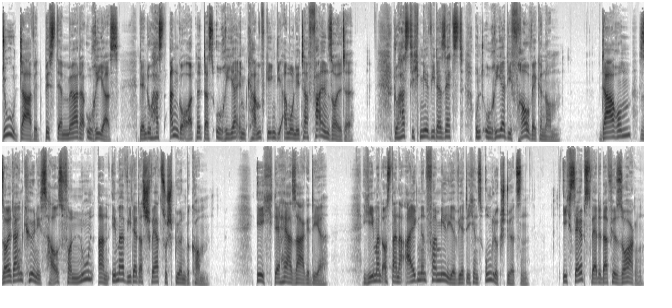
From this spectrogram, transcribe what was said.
du, David, bist der Mörder Urias, denn du hast angeordnet, dass Uriah im Kampf gegen die Ammoniter fallen sollte. Du hast dich mir widersetzt und Uriah die Frau weggenommen. Darum soll dein Königshaus von nun an immer wieder das Schwert zu spüren bekommen. Ich, der Herr, sage dir, jemand aus deiner eigenen Familie wird dich ins Unglück stürzen. Ich selbst werde dafür sorgen.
